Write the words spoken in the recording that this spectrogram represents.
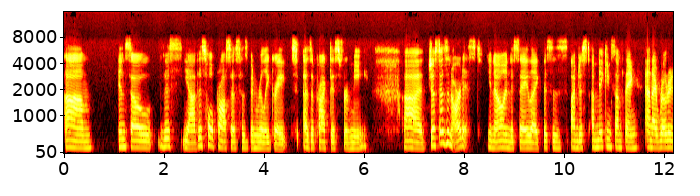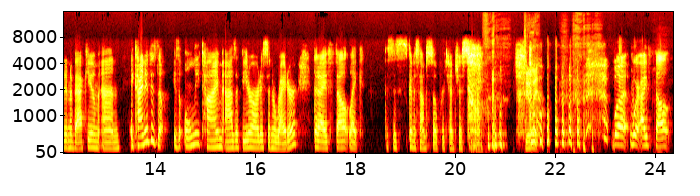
Um, and so this, yeah, this whole process has been really great as a practice for me. Uh, just as an artist, you know, and to say like, this is, I'm just, I'm making something and I wrote it in a vacuum. And it kind of is the, is the only time as a theater artist and a writer that I felt like, this is going to sound so pretentious. Do it. but where I felt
